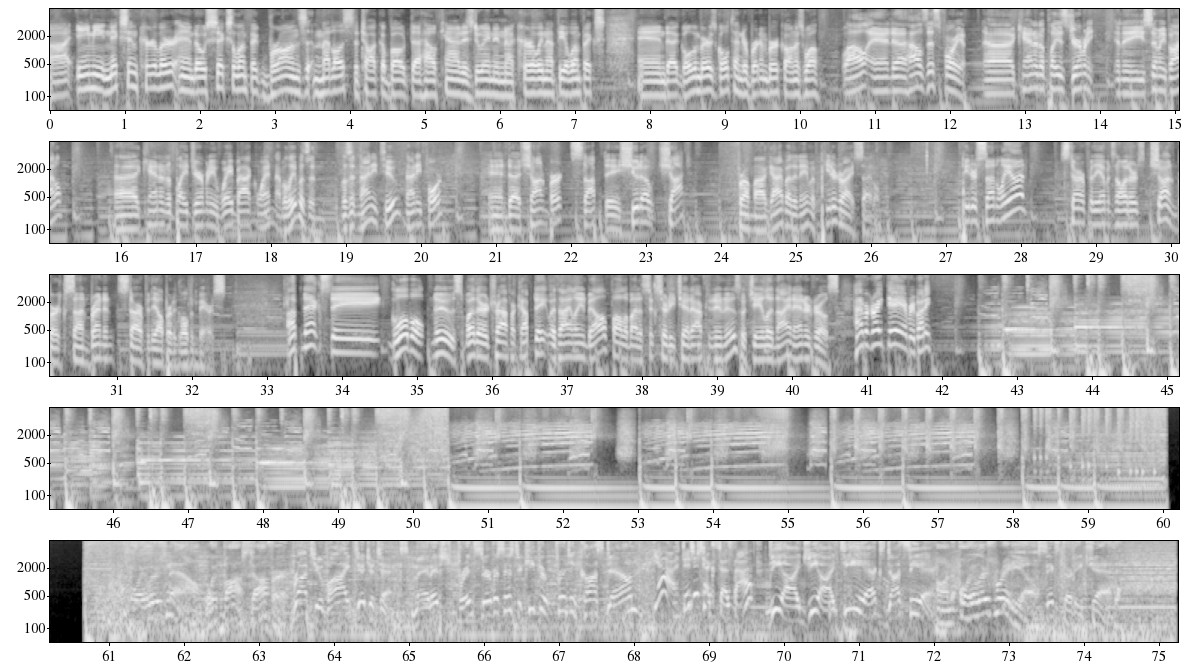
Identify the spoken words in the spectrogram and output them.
Uh, Amy Nixon, curler and 06 Olympic bronze medalist, to talk about uh, how Canada is doing in uh, curling at the Olympics. And uh, Golden Bears goaltender Brendan Burke on as well. Well, and uh, how's this for you? Uh, Canada plays Germany in the semifinal. Canada played Germany way back when I believe it was in was it 92, 94, and Sean Burke stopped a shootout shot from a guy by the name of Peter Draisaitl. Peter's son Leon, star for the Edmonton Oilers. Sean Burke's son Brendan, star for the Alberta Golden Bears. Up next, a global news weather traffic update with Eileen Bell, followed by the 6:30 CHED afternoon news with Jalen Nye and Andrew Gross. Have a great day, everybody. Bob Stauffer. Brought to you by Digitex. Managed print services to keep your printing costs down? Yeah, Digitex does that. D I G I T E X dot C A. On Oilers Radio, 630 CHED.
